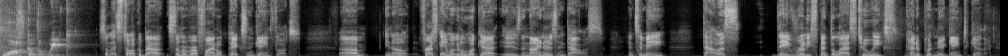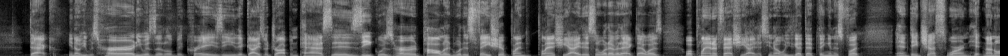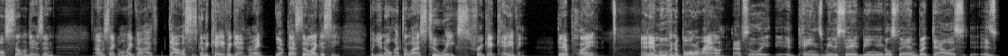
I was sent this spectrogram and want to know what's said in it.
Lock of the week. So let's talk about some of our final picks and game thoughts. Um, you know, first game we're going to look at is the Niners and Dallas. And to me, Dallas, they've really spent the last two weeks kind of putting their game together. Dak, you know, he was hurt. He was a little bit crazy. The guys were dropping passes. Zeke was hurt. Pollard with his fascia, plan- plantitis or whatever the heck that was, or plantar fasciitis, you know, he's got that thing in his foot. And they just weren't hitting on all cylinders. And I was like, oh my God, Dallas is going to cave again, right? Yeah. That's their legacy. But you know what? The last two weeks, forget caving. They're playing and they're moving the ball around. Absolutely. It pains me to say it being an Eagles fan, but Dallas has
